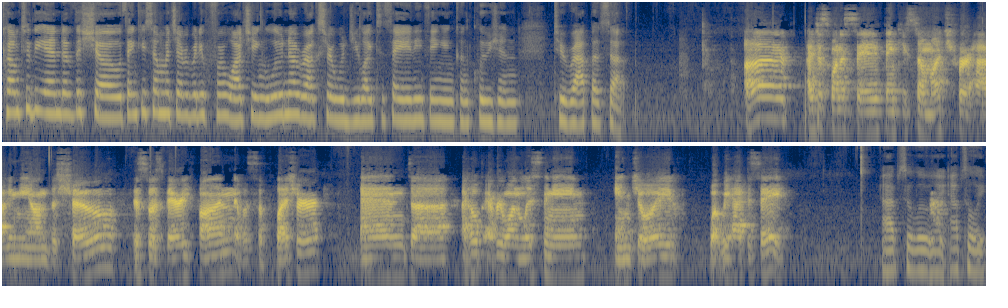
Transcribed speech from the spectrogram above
come to the end of the show. Thank you so much, everybody, for watching. Luna Ruxer, would you like to say anything in conclusion to wrap us up? Uh, I just want to say thank you so much for having me on the show. This was very fun. It was a pleasure. And uh, I hope everyone listening enjoyed what we had to say. Absolutely, absolutely.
